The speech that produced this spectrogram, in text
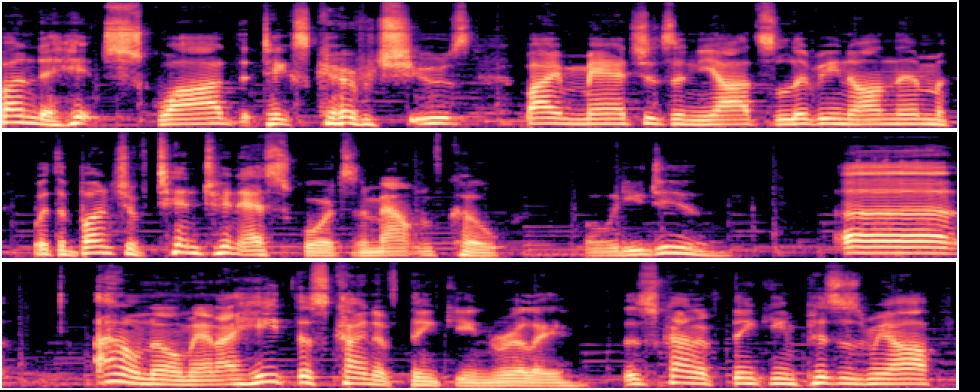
fund a hit squad that takes care of shoes, buy mansions and yachts, living on them with a bunch of Tintin escorts and a mountain of coke. What would you do? Uh, I don't know, man. I hate this kind of thinking, really. This kind of thinking pisses me off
